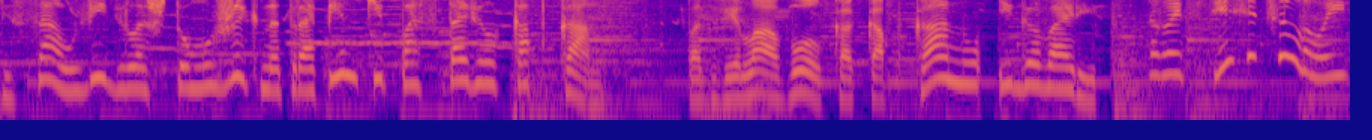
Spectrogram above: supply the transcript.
Лиса увидела, что мужик на тропинке поставил капкан. Подвела волка к капкану и говорит. Вот здесь и целуй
